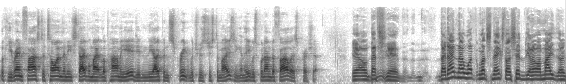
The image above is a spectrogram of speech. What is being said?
look, he ran faster time than his stablemate La Palmiere did in the open sprint, which was just amazing, and he was put under far less pressure. Yeah, oh, that's yeah. They don't know what what's next. I said, you know, I made I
